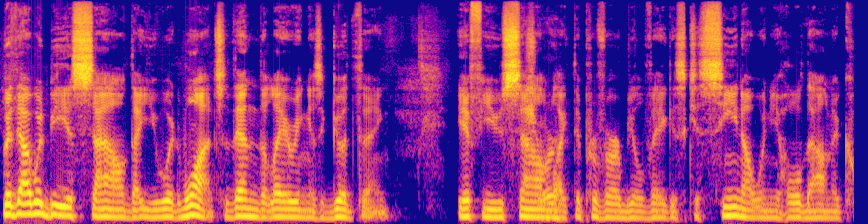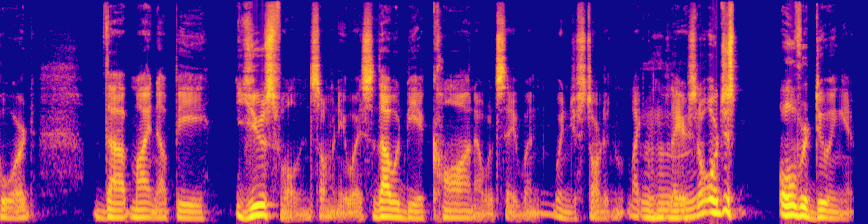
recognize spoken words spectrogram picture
but that would be a sound that you would want. So then the layering is a good thing. If you sound Sure. like the proverbial Vegas casino when you hold down a chord, that might not be useful in so many ways. So that would be a con, I would say, when when you started like mm-hmm. layers or just overdoing it.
